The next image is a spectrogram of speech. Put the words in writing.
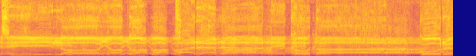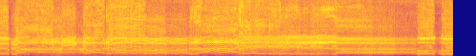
ছিল ফরমানে খোদা। কোরবানি কর রাহে ও গো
